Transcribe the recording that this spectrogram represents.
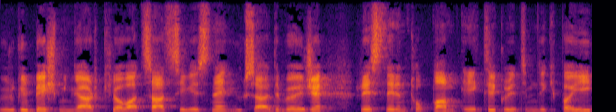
21,5 milyar kilowatt saat seviyesine yükseldi. Böylece RES'lerin toplam elektrik üretimindeki payı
